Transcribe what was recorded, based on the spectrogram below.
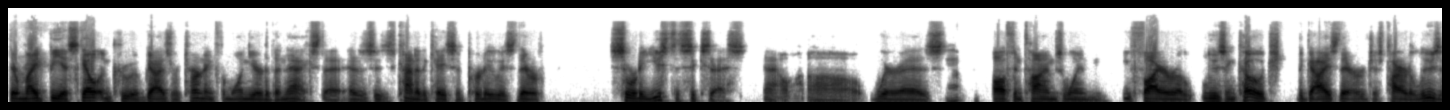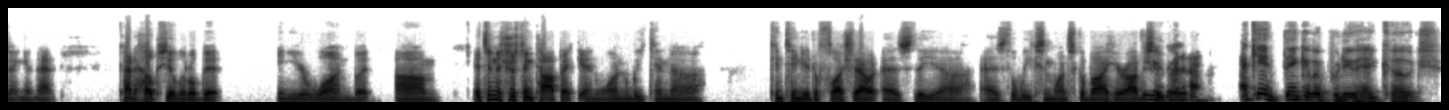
there might be a skeleton crew of guys returning from one year to the next, as is kind of the case at Purdue. Is they're sort of used to success now, uh, whereas yep. oftentimes when you fire a losing coach, the guys there are just tired of losing, and that kind of helps you a little bit in year one. But um, it's an interesting topic and one we can uh, continue to flush out as the uh, as the weeks and months go by here. Obviously, I, I can't think of a Purdue head coach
